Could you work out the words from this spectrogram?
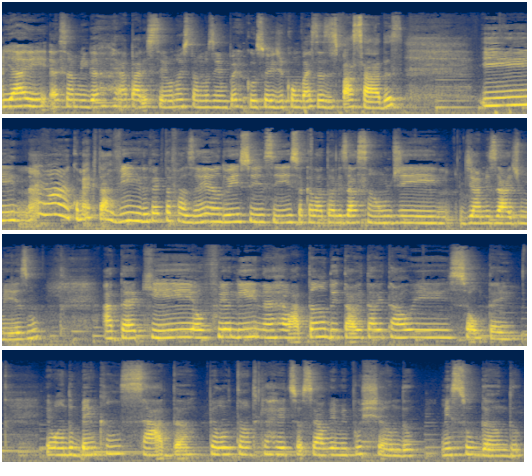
E aí, essa amiga reapareceu, nós estamos em um percurso aí de conversas espaçadas. E, né, ah, como é que tá a vida, o que é que tá fazendo, isso, isso, isso, aquela atualização de, de amizade mesmo. Até que eu fui ali, né, relatando e tal, e tal, e tal, e soltei. Eu ando bem cansada pelo tanto que a rede social vem me puxando, me sugando.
